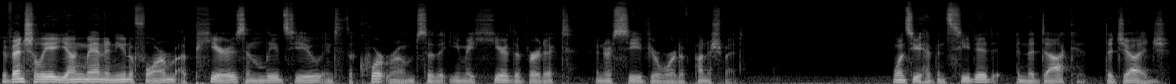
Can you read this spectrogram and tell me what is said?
Eventually, a young man in uniform appears and leads you into the courtroom so that you may hear the verdict and receive your word of punishment. Once you have been seated in the dock, the judge,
